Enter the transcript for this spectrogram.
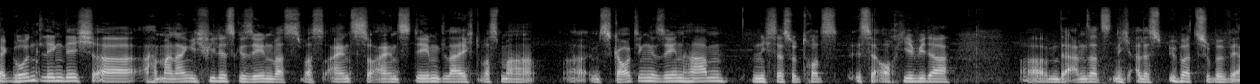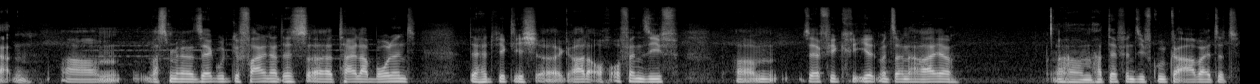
Ja, grundlegend äh, hat man eigentlich vieles gesehen, was, was eins zu eins dem gleicht, was wir äh, im Scouting gesehen haben. Nichtsdestotrotz ist ja auch hier wieder ähm, der Ansatz, nicht alles überzubewerten. Ähm, was mir sehr gut gefallen hat, ist äh, Tyler Boland. Der hat wirklich äh, gerade auch offensiv ähm, sehr viel kreiert mit seiner Reihe, ähm, hat defensiv gut gearbeitet.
